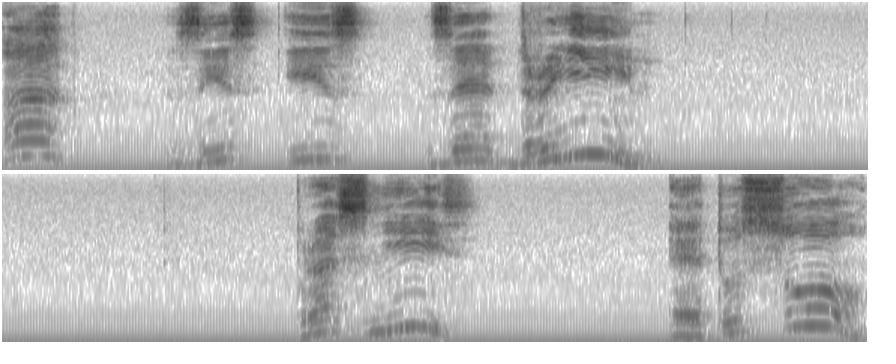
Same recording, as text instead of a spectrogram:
up. This is the dream. Проснись. Это сон.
